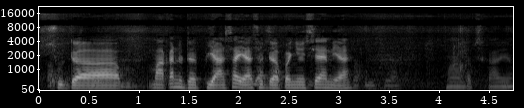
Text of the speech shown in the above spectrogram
Sudah makan udah biasa ya, sudah penyusian ya. Mantap sekali. ya.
